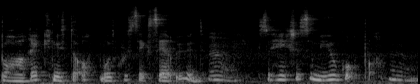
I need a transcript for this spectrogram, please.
bare er knytta opp mot hvordan jeg ser ut, Mm. så har jeg ikke så mye å gå på. Mm.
